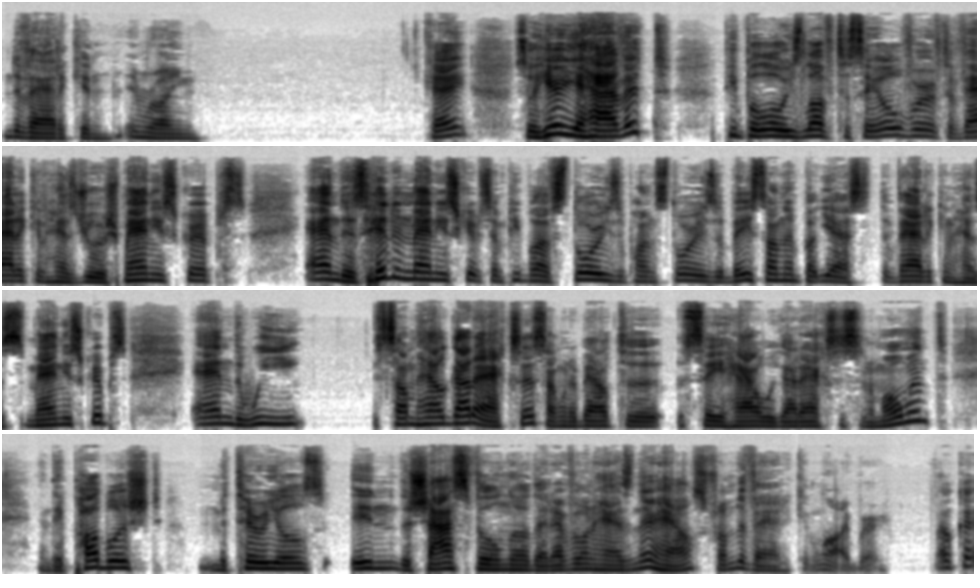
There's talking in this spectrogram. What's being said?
in the Vatican in Rome. Okay, so here you have it people always love to say over if the Vatican has Jewish manuscripts and there's hidden manuscripts and people have stories upon stories based on it. But yes, the Vatican has manuscripts and we somehow got access. I'm about to say how we got access in a moment. And they published materials in the Shas Vilna that everyone has in their house from the Vatican Library. Okay,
